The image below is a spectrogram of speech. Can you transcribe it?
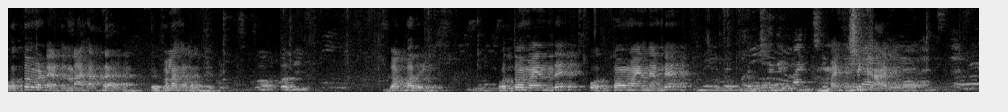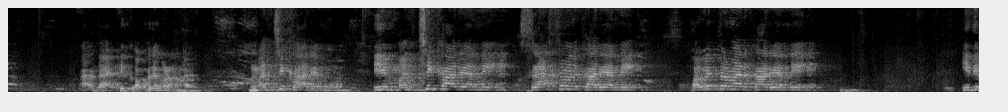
ఉత్తమం అంటే నాకు అంత విఫలంగా రాదు ఇది. గొప్పది. గొప్పది. ఉత్తమమైంది ఉత్తమమైందంటే మంచి కార్యము. దానికి గొప్పది కూడా అంటారు. మంచి కార్యము. ఈ మంచి కార్యాన్ని శ్రేష్టమైన కార్యాన్ని పవిత్రమైన కార్యాన్ని ఇది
